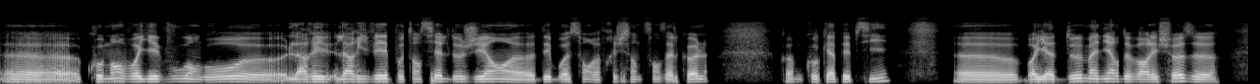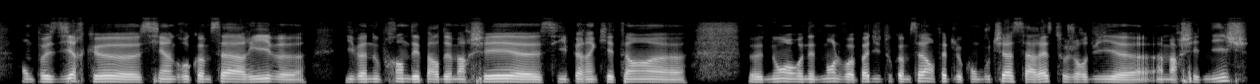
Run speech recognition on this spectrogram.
euh, comment voyez-vous en gros euh, l'arrivée potentielle de géants euh, des boissons rafraîchissantes sans alcool comme Coca, Pepsi? Il y a deux manières de voir les choses. On peut se dire que si un gros comme ça arrive, il va nous prendre des parts de marché, c'est hyper inquiétant euh, non, honnêtement, on le voit pas du tout comme ça. En fait, le kombucha, ça reste aujourd'hui euh, un marché de niche,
